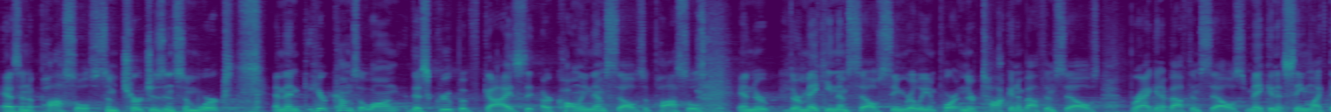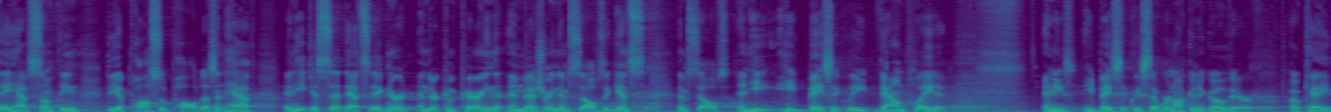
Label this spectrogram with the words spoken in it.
as an apostle some churches and some works. And then here comes along this group of guys that are calling themselves apostles, and they're, they're making themselves seem really important. They're talking about themselves, bragging about themselves, making it seem like they have something the apostle Paul doesn't have. And he just said that's ignorant, and they're comparing and measuring themselves against themselves. And he, he basically downplayed it. And he's, he basically said, We're not going to go there. Okay?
